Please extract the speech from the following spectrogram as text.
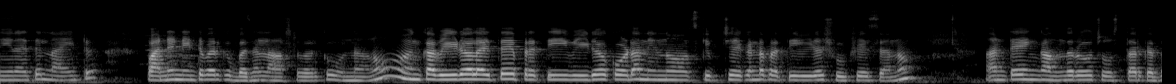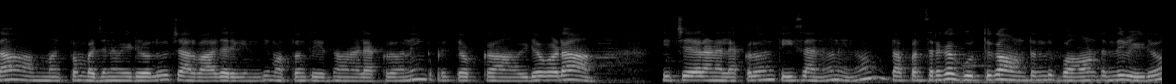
నేనైతే నైట్ పన్నెండింటి వరకు భజన లాస్ట్ వరకు ఉన్నాను. ఇంకా వీడియోలు అయితే ప్రతి వీడియో కూడా నేను స్కిప్ చేయకుండా ప్రతి వీడియో షూట్ చేశాను. అంటే ఇంకా అందరూ చూస్తారు కదా మొత్తం భజన వీడియోలు చాలా బాగా జరిగింది మొత్తం తీద్దాం అనే లెక్కలోని ఇంకా ప్రతి ఒక్క వీడియో కూడా ఇచ్చేయాలనే లెక్కలోని తీశాను నేను. తప్పనిసరిగా గుర్తుగా ఉంటుంది బాగుంటుంది వీడియో.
